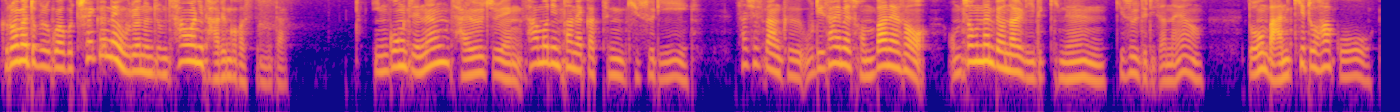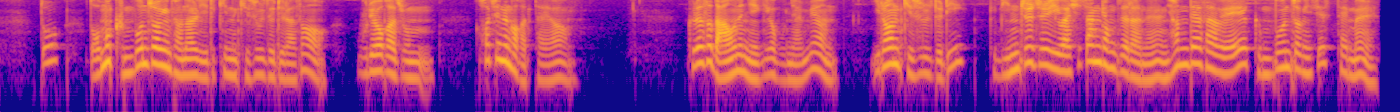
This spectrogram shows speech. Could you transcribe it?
그럼에도 불구하고 최근의 우려는 좀 차원이 다른 것 같습니다. 인공지능, 자율주행, 사물인터넷 같은 기술이 사실상 그 우리 삶의 전반에서 엄청난 변화를 일으키는 기술들이잖아요. 너무 많기도 하고 또 너무 근본적인 변화를 일으키는 기술들이라서 우려가 좀 커지는 것 같아요. 그래서 나오는 얘기가 뭐냐면 이런 기술들이 그 민주주의와 시장 경제라는 현대 사회의 근본적인 시스템을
